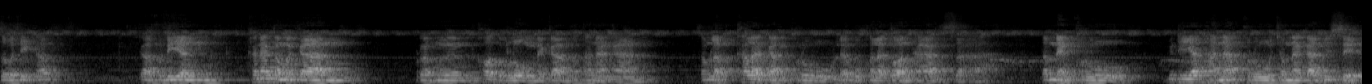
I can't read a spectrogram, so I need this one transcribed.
สวัสดีครับกาบเรียนคณะกรรมการประเมินข้อตกลงในการพัฒนางานสำหรับข้าราชการครูและบุคลากรทางการศึกษาตำแหน่งครู วิทยาฐานะครูชำนาญการพิเศษ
